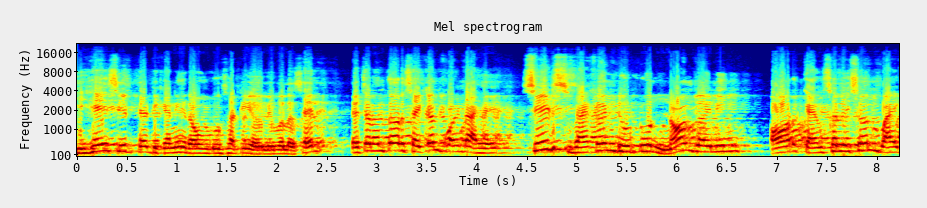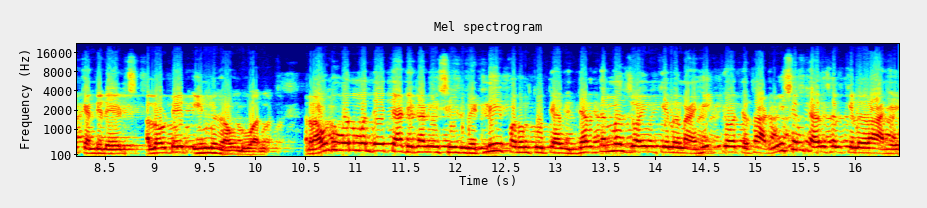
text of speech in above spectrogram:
हे सीट त्या ठिकाणी राऊंड टू साठी अवेलेबल असेल. त्याच्यानंतर सेकंड पॉइंट आहे seats vacant due to non joining or cancellation by candidates allotted in round one round वनमध्ये त्या ठिकाणी सीट भेटली परंतु त्या विद्यार्थ्यांना जॉईन केलं नाही किंवा त्याचं ऍडमिशन कॅन्सल केलेलं आहे.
